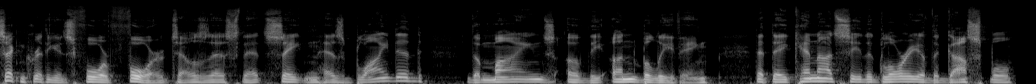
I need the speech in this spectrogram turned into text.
2 Corinthians 4 4 tells us that Satan has blinded the minds of the unbelieving, that they cannot see the glory of the gospel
